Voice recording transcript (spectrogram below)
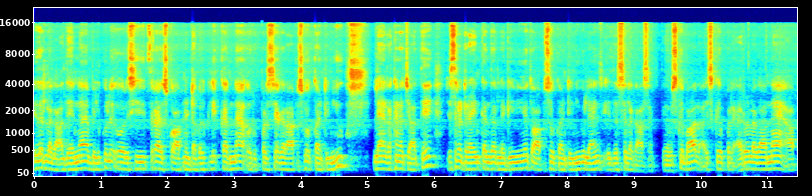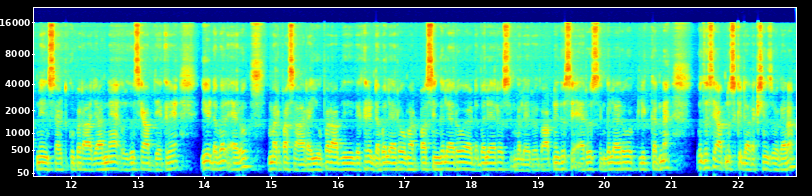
इधर लगा देना है, बिल्कुल, और इसी तरह इसको आपने डबल क्लिक करना है, और ऊपर से अगर आप इसको कंटिन्यू लाइन रखना चाहते हैं, जिस तरह ड्राइंग के अंदर लगी हुई है तो आप इसको कंटिन्यू लाइन इधर से लगा सकते हैं। उसके बाद इसके ऊपर एरो लगाना है, आपने सेट के ऊपर आ जाना है, उधर से आप देख रहे हैं, ये डबल एरो हमारे पास आ रहा है। ऊपर आप देख रहे हैं डबल एरो हमारे पास सिंगल एरो है डबल एरो सिंगल एरो तो आपने इधर से एरो सिंगल एरो को क्लिक करना है, उधर से आपने उसकी डायरेक्शन वगैरह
